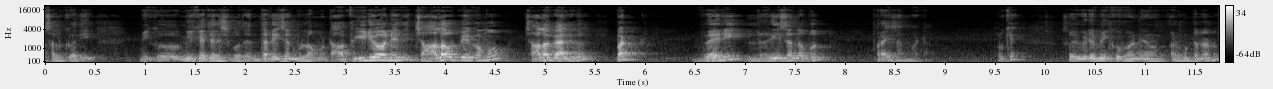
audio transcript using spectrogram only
అసలు అది మీకు మీకే తెలిసిపోతుంది ఎంత రీజనబుల్ అమౌంట్. ఆ వీడియో అనేది చాలా ఉపయోగము చాలా valuable but very reasonable price అన్నమాట. ఓకే? సో ఈ వీడియో మీకు అనుకుంటున్నాను.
